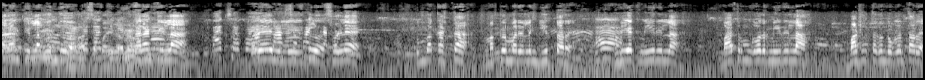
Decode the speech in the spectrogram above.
ಕರೆಂಟ್ ಇಲ್ಲ ಒಂದು ಕರೆಂಟ್ ಇಲ್ಲ बाग सफाई ಬರೇ बाग ಇಲ್ಲಿ सफाई ಇದು करना। ಸೊಳ್ಳೆ ತುಂಬಾ ಕಷ್ಟ. ಮಕ್ಳ ಮರೆಯಲ್ಲ ಇರ್ತಾರೆ. ಕುಡಿಯಕ್ಕೆ ನೀರಿಲ್ಲ. ಬಾತ್ರೂಮ್ಗೆ ಹೋದ್ರೆ ನೀರಿಲ್ಲ. ಬಾಟ್ಲ್ ತಗೊಂಡು ಹೋಗಂತಾರೆ.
